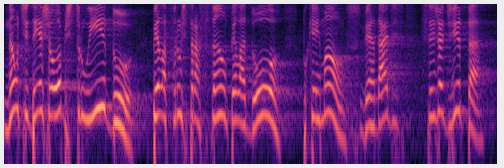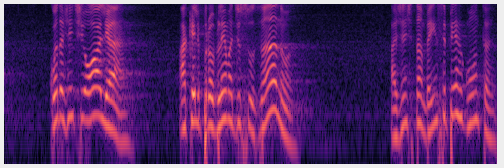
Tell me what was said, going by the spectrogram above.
Não te deixa obstruído pela frustração, pela dor, porque irmãos, verdade seja dita, quando a gente olha aquele problema de Suzano, a gente também se pergunta:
